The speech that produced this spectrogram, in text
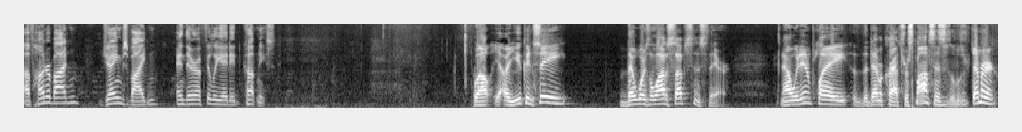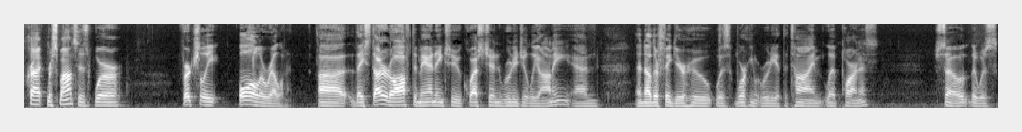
of Hunter Biden, James Biden, and their affiliated companies. Well, you can see there was a lot of substance there. Now, we didn't play the Democrats' responses. The Democrat responses were virtually all irrelevant. Uh, they started off demanding to question Rudy Giuliani and another figure who was working with Rudy at the time, Lev Parnas. So there was,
